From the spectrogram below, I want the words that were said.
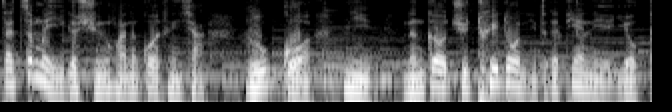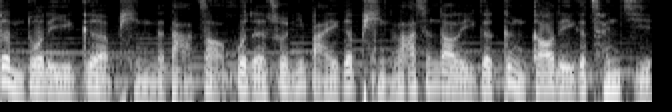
在这么一个循环的过程下，如果你能够去推动你这个店里有更多的一个品的打造，或者说你把一个品拉升到了一个更高的一个层级，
